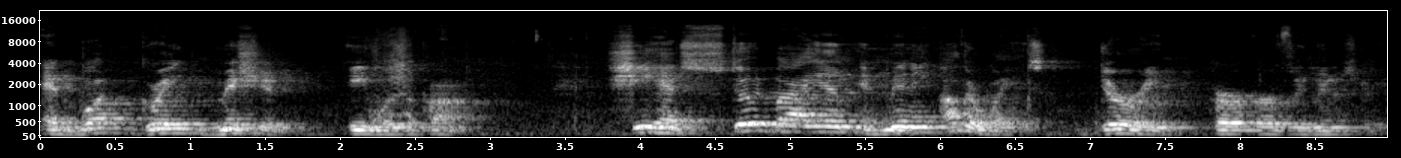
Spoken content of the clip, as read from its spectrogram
and what great mission he was upon. She had stood by him in many other ways during her earthly ministry.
